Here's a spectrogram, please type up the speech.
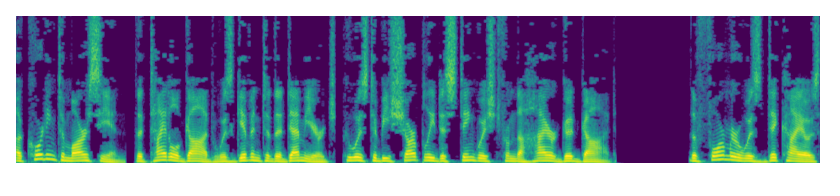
According to Marcion, the title god was given to the demiurge, who was to be sharply distinguished from the higher good god. The former was dikaios,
